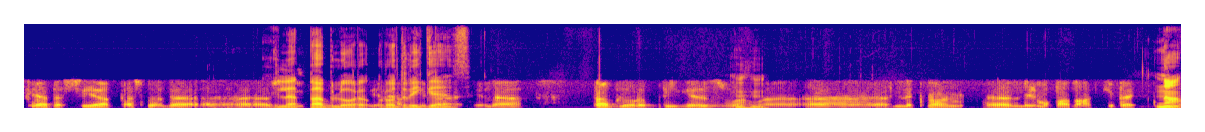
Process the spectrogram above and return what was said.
في هذا السياق أسند آه، إلى بابلو رودريغيز. إلى بابلو رودريغيز وهو آه lieutenant آه لمقاطعة كيبيك. نعم.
